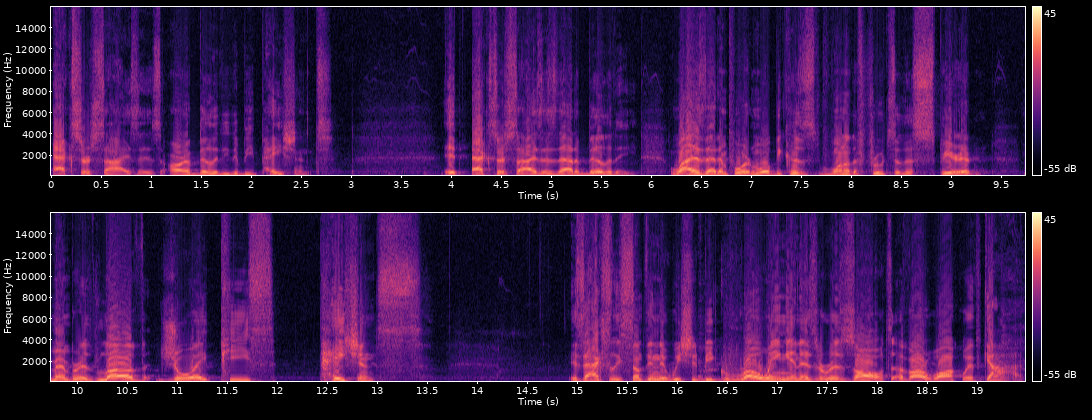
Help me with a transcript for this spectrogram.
exercises our ability to be patient. It exercises that ability. Why is that important? Well, because one of the fruits of the Spirit, remember, is love, joy, peace, patience. Is actually something that we should be growing in as a result of our walk with God.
